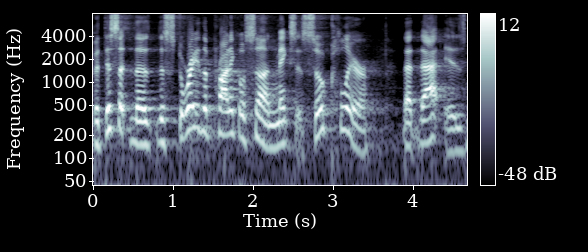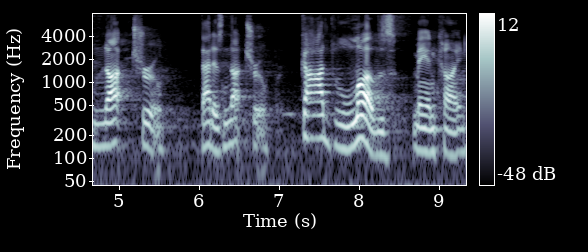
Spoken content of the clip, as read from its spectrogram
But this, the, the story of the prodigal son makes it so clear that that is not true. That is not true. God loves mankind.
